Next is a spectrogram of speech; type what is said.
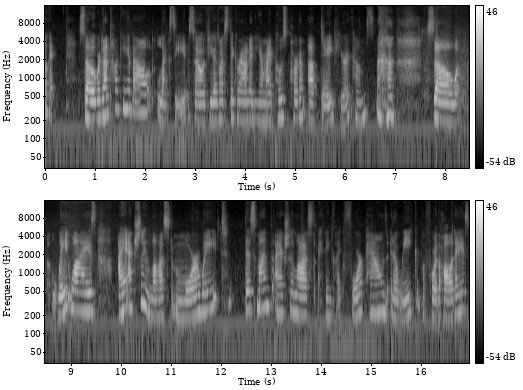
Okay, so we're done talking about Lexi. So if you guys want to stick around and hear my postpartum update, here it comes. so weight-wise, I actually lost more weight this month. I actually lost, I think, like four pounds in a week before the holidays.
